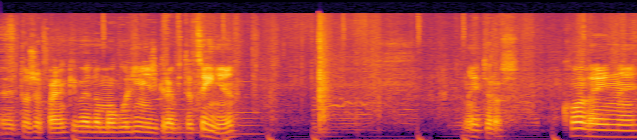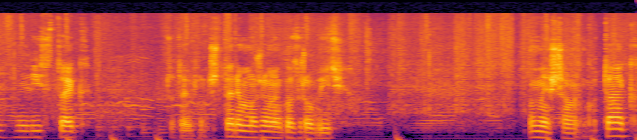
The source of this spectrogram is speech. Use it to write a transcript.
e, to, że pająki będą mogły linieć grawitacyjnie. No i teraz kolejny listek. Tutaj już na 4 możemy go zrobić. Umieszczamy go tak.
